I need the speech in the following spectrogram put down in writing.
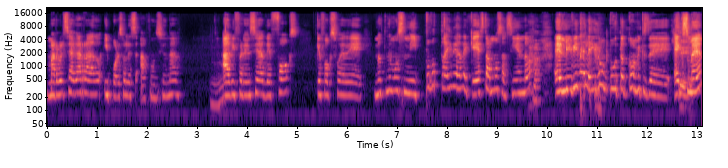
Marvel se ha agarrado y por eso les ha funcionado. A diferencia de Fox, que Fox fue de no tenemos ni puta idea de qué estamos haciendo. Ajá. En mi vida he leído un puto cómics de Sí. X-Men.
